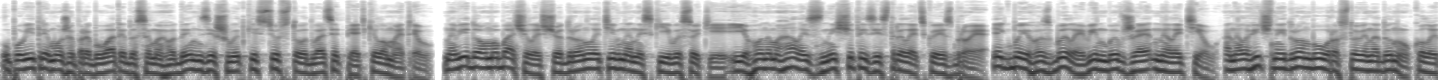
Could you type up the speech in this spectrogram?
У повітрі може перебувати до 7 годин зі швидкістю 125 кілометрів. На відео ми бачили, що дрон летів на низькій висоті, і його намагались знищити зі стрілецької зброї. Якби його збили, він би вже не летів. Аналогічний дрон був у Ростові на Дону, коли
